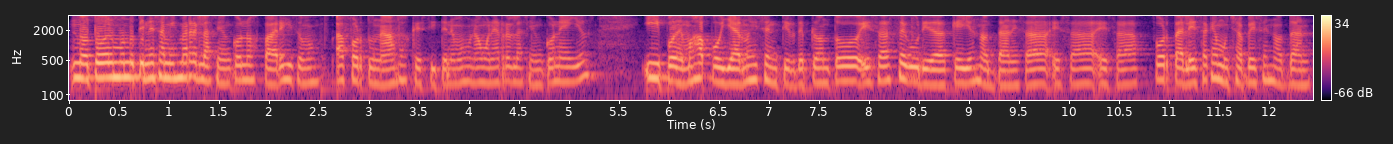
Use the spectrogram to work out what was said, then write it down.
no todo el mundo tiene esa misma relación con los padres y somos afortunados los que sí tenemos una buena relación con ellos y podemos apoyarnos y sentir de pronto esa seguridad que ellos nos dan, esa, esa, esa fortaleza que muchas veces nos dan.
